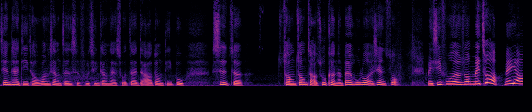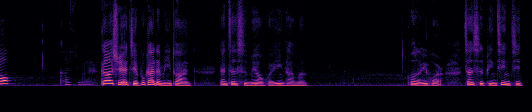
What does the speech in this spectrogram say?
健太低头望向真实父亲刚才所在的凹洞底部，试着从中找出可能被忽略的线索。美西附和的说：“没错，没有科学科学解不开的谜团。”但真实没有回应他们。过了一会儿，真实平静激。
